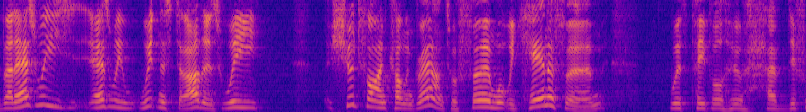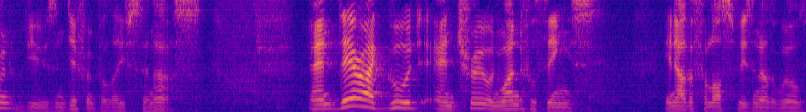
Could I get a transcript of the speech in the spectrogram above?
but as we, as we witness to others, we should find common ground to affirm what we can affirm with people who have different views and different beliefs than us. And there are good and true and wonderful things in other philosophies and other world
